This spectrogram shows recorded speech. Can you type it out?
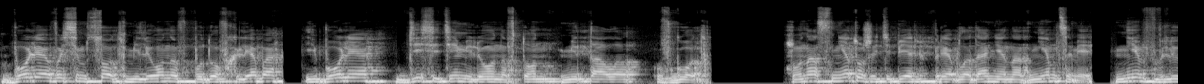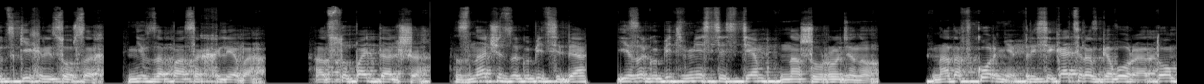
более 800 миллионов пудов хлеба и более 10 миллионов тонн металла в год. У нас нет уже теперь преобладания над немцами ни в людских ресурсах, ни в запасах хлеба. Отступать дальше значит загубить себя и загубить вместе с тем нашу Родину. Надо в корне пресекать разговоры о том,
